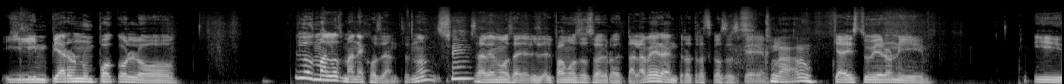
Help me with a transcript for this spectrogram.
y limpiaron un poco lo, los malos manejos de antes, ¿no? Sí, Sabemos el, el famoso suegro de Talavera, entre otras cosas que, claro. que ahí estuvieron y, y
